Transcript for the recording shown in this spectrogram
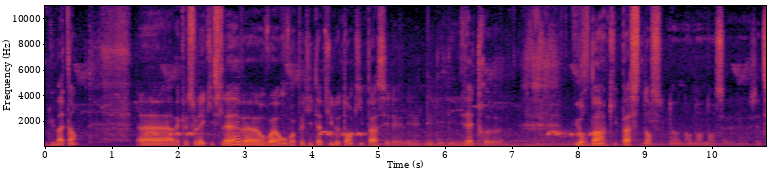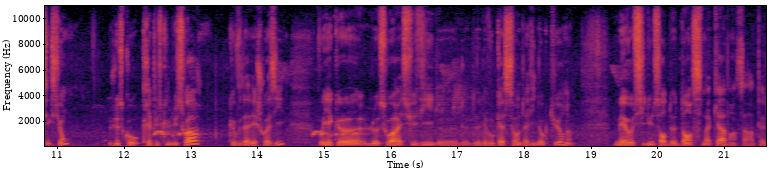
du matin, euh, avec le soleil qui se lève. on, voit, on voit petit à petit le temps qui passe et les, êtres urbains qui passent dans, dans cette section jusqu'au crépuscule du soir que vous avez choisi. Vous voyez que le soir est suivi de, l'évocation de la vie nocturne, mais aussi d'une sorte de danse macabre. Ça rappelle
